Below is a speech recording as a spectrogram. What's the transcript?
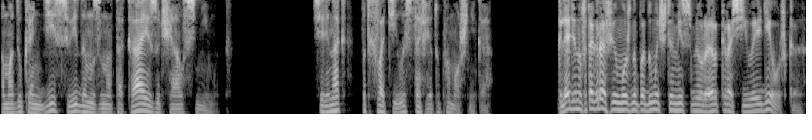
Амаду Канди с видом знатока изучал снимок. Серенак подхватил эстафету помощника. Глядя на фотографию, можно подумать, что мисс Мюррер красивая девушка.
